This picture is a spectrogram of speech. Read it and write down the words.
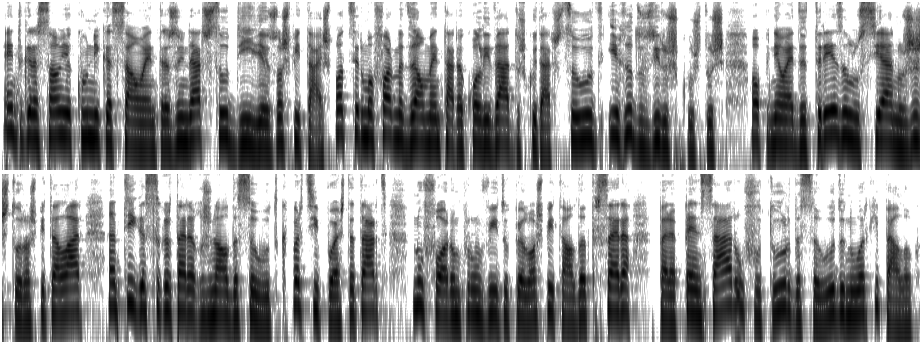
A integração e a comunicação entre as unidades de saúde de ilha e os hospitais pode ser uma forma de aumentar a qualidade dos cuidados de saúde e reduzir os custos. A opinião é de Teresa Luciano, gestora hospitalar, antiga secretária regional da Saúde, que participou esta tarde no fórum promovido pelo Hospital da Terceira para pensar o futuro da saúde no arquipélago.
